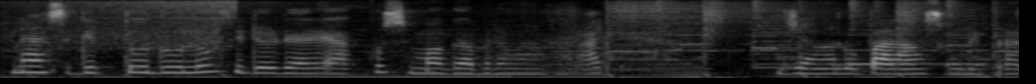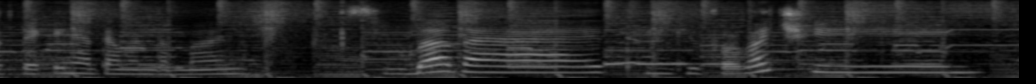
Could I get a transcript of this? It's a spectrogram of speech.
nah segitu dulu video dari aku. Semoga bermanfaat. Jangan lupa langsung dipraktekin ya teman-teman. Bye bye thank you for watching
